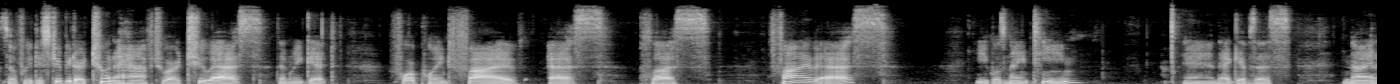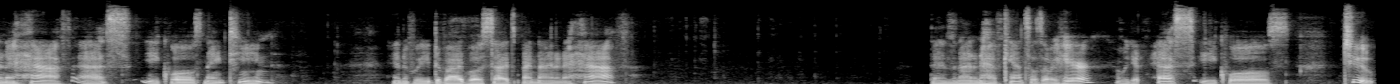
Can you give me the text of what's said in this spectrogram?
so if we distribute our 2.5 to our 2s, then we get 4.5s plus 5s equals 19. And that gives us 9.5s equals 19. And if we divide both sides by 9.5, then the 9.5 cancels over here, and we get s equals 2.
